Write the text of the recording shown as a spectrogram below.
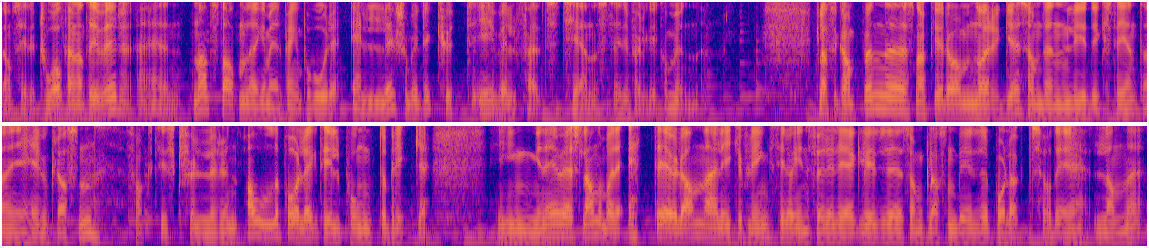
lanserer to alternativer. Enten at staten legger mer penger på bordet, eller så blir det kutt i velferdstjenester, ifølge kommunene. Klassekampen eh, snakker om Norge som den lydigste jenta i EU-klassen. Faktisk følger hun alle pålegg til punkt og prikke. Ingen EØS-land og bare ett EU-land er like flink til å innføre regler eh, som klassen blir pålagt, og det landet,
